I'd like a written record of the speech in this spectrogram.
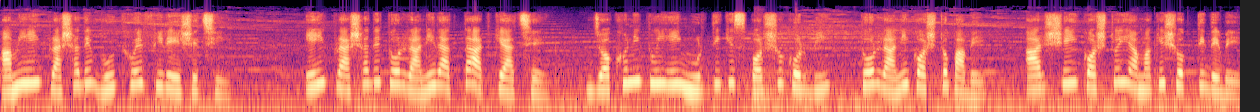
আমি এই প্রাসাদে ভূত হয়ে ফিরে এসেছি। এই প্রাসাদে তোর রানীর আত্মা আটকে আছে। যখনই তুই এই মূর্তিকে স্পর্শ করবি, তোর রানী কষ্ট পাবে। আর সেই কষ্টই আমাকে শক্তি দেবে।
